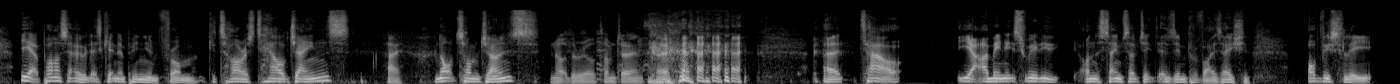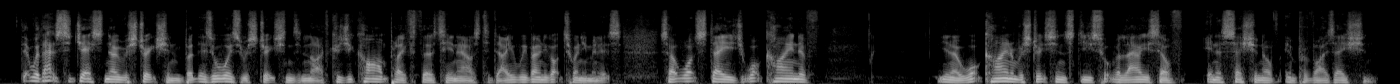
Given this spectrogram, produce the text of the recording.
yeah, pass it over. Let's get an opinion from guitarist Tal Janes. Hi. Not Tom Jones. Not the real Tom Jones. No. uh, Tal, yeah, I mean it's really on the same subject as improvisation. Obviously, well, that suggests no restriction, but there's always restrictions in life because you can't play for 13 hours today. We've only got 20 minutes. So, at what stage, what kind of, you know, what kind of restrictions do you sort of allow yourself in a session of improvisation?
